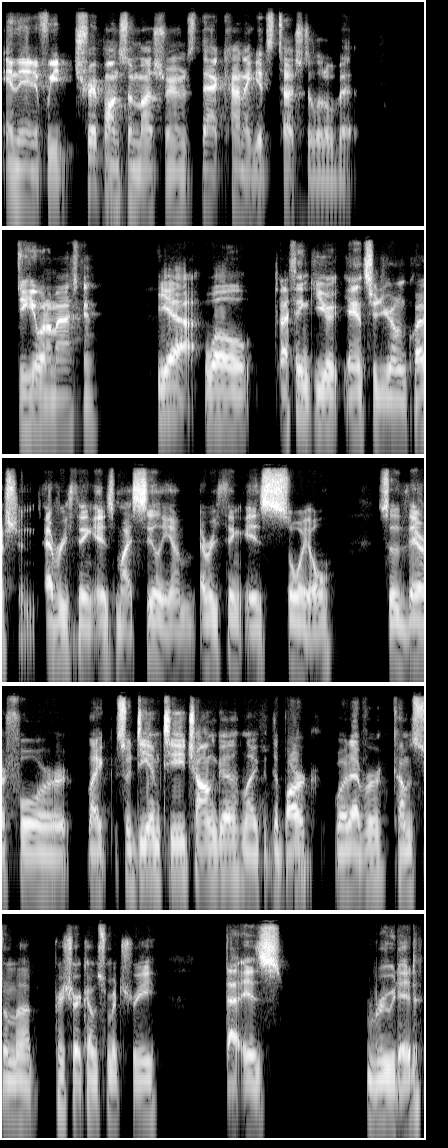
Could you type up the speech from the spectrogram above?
And then if we trip on some mushrooms, that kind of gets touched a little bit. Do you get what I'm asking? Yeah. Well, I think you answered your own question. Everything is mycelium. Everything is soil. So therefore, like so DMT, changa, like the bark, whatever, comes from a pretty sure it comes from a tree that is rooted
